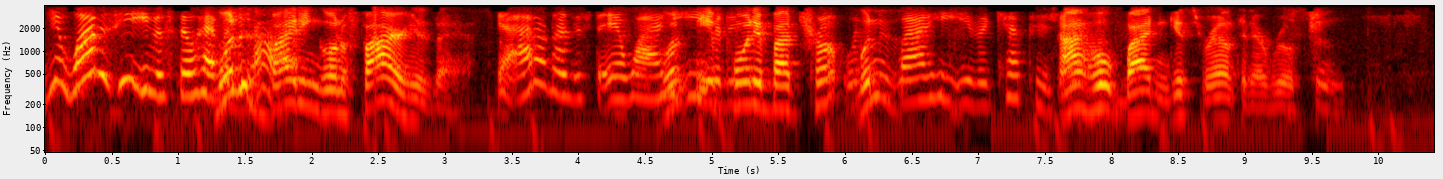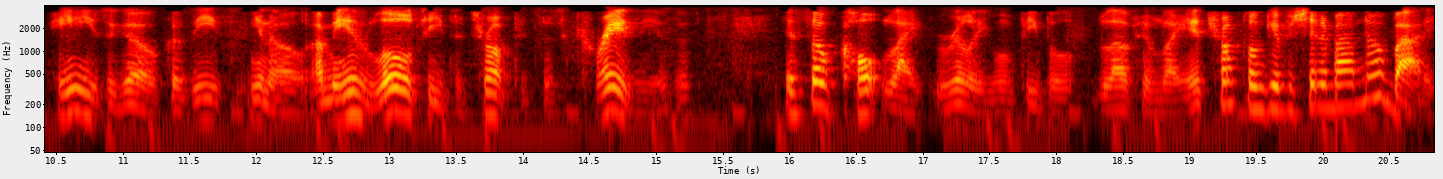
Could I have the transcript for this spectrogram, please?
Yeah, why does he even still have when a is job? Biden going to fire his ass? Yeah, I don't understand why Was he he even appointed by Trump? When is why he even kept his I hope Biden gets around to that real soon. He needs to go because he's, you know, I mean, his loyalty to Trump is just crazy. It's just, it's so cult-like, really, when people love him. Like, and Trump don't give a shit about nobody.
